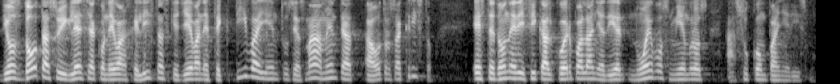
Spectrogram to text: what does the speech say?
Dios dota a su iglesia con evangelistas que llevan efectiva y entusiasmadamente a, otros a Cristo. Este don edifica al cuerpo al añadir nuevos miembros a su compañerismo.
